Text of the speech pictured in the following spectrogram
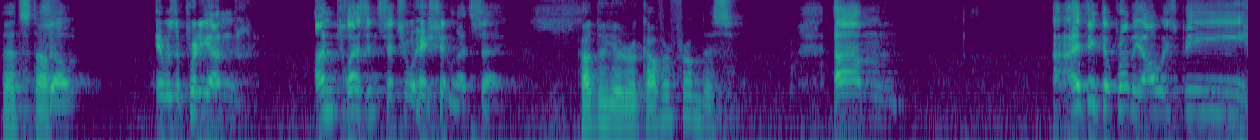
That's tough. So it was a pretty un, unpleasant situation, let's say. How do you recover from this? Um, I think there'll probably always be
